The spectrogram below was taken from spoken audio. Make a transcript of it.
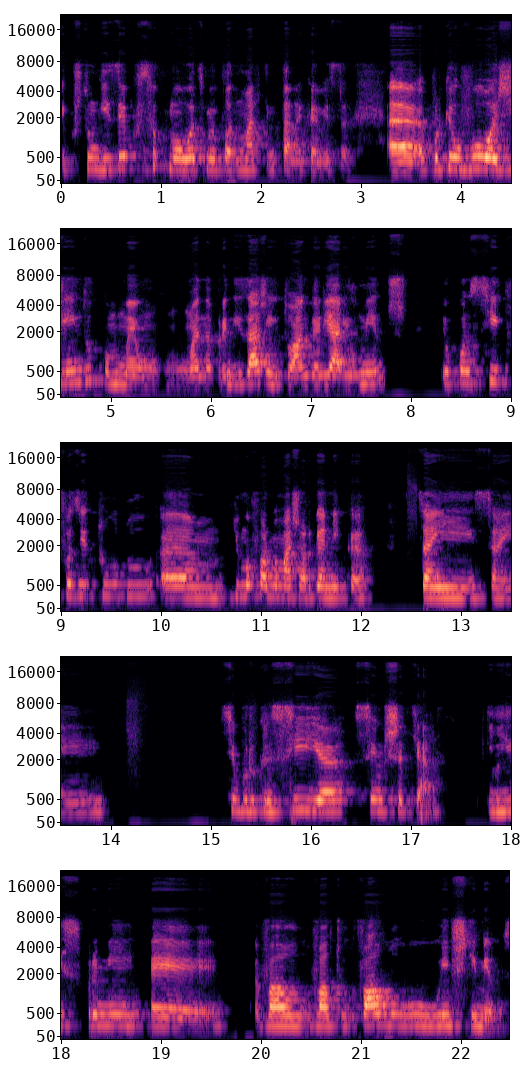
eu costumo dizer que sou como o outro, o meu plano de marketing está na cabeça. Uh, porque eu vou agindo, como é um, um ano de aprendizagem estou a angariar elementos, eu consigo fazer tudo um, de uma forma mais orgânica, sem, sem, sem burocracia, sem me chatear. E isso para mim é, vale, vale tudo, vale o investimento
